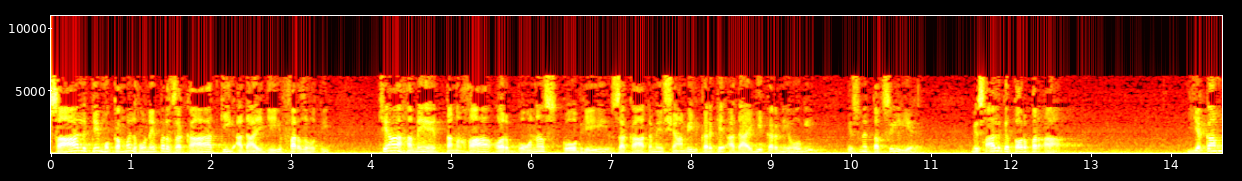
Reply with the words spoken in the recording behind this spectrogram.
سال کے مکمل ہونے پر زکوٰۃ کی ادائیگی فرض ہوتی۔ کیا ہمیں تنخواہ اور بونس کو بھی زکوٰۃ میں شامل کر کے ادائیگی کرنی ہوگی؟ اس میں تفصیل یہ ہے۔ مثال کے طور پر آپ یکم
